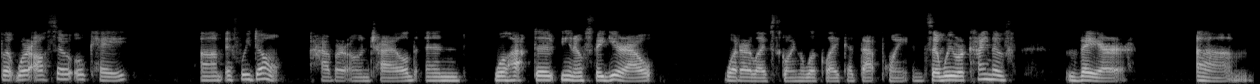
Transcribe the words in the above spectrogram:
but we're also okay um, if we don't have our own child. And we'll have to, you know, figure out what our life's going to look like at that point. And so we were kind of there um,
